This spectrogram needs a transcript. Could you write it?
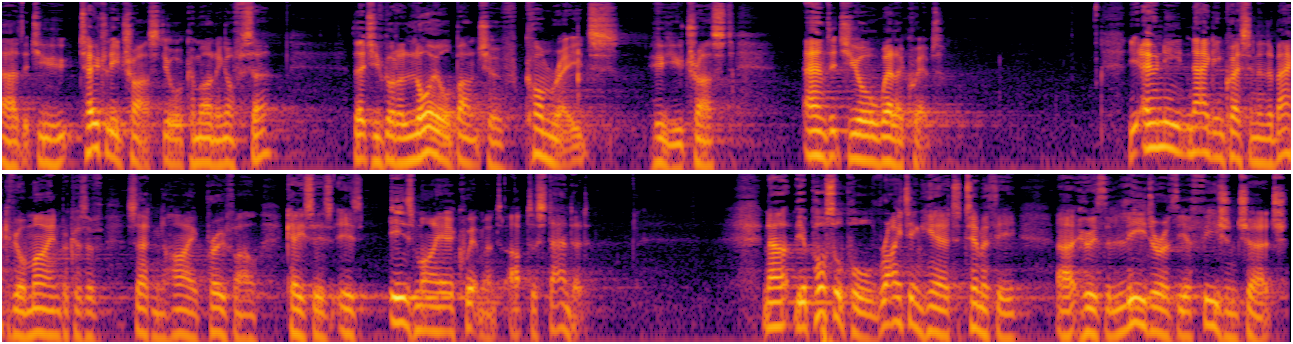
uh, that you totally trust your commanding officer, that you've got a loyal bunch of comrades who you trust, and that you're well equipped. The only nagging question in the back of your mind, because of certain high profile cases, is Is my equipment up to standard? Now, the Apostle Paul, writing here to Timothy, uh, who is the leader of the Ephesian church,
